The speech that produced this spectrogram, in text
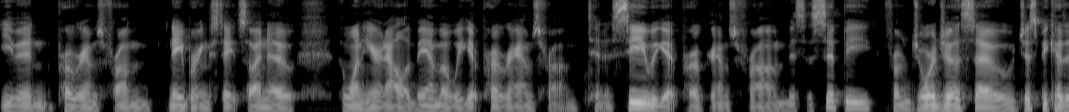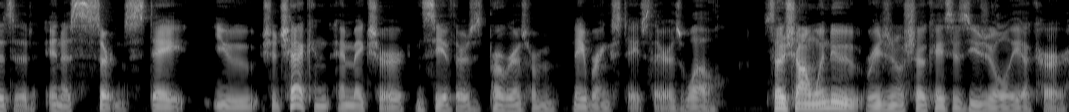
even programs from neighboring states. So I know the one here in Alabama, we get programs from Tennessee, we get programs from Mississippi, from Georgia. So just because it's a, in a certain state, you should check and, and make sure and see if there's programs from neighboring states there as well. So, Sean, when do regional showcases usually occur?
